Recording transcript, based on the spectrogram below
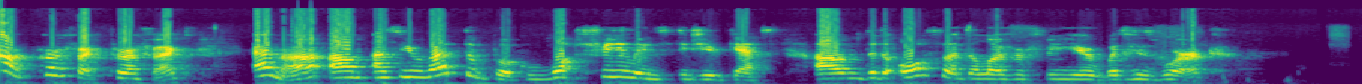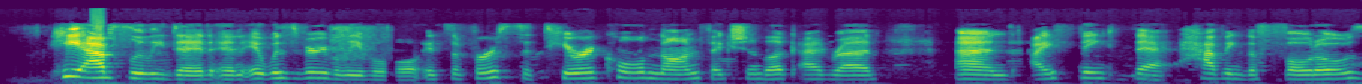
Oh, perfect, perfect. Emma, um, as you read the book, what feelings did you get? Um, did the author deliver for you with his work? He absolutely did, and it was very believable. It's the first satirical nonfiction book I'd read, and I think that having the photos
